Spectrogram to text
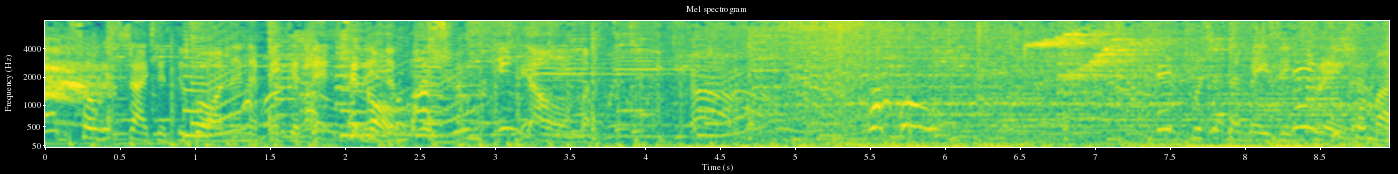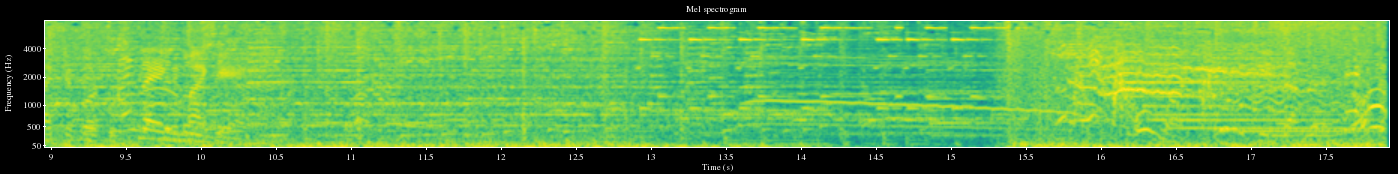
I'm so excited to go on an epic adventure in the Mushroom Kingdom. It was an amazing Thank trip. so much for playing my game. Oh, oh,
